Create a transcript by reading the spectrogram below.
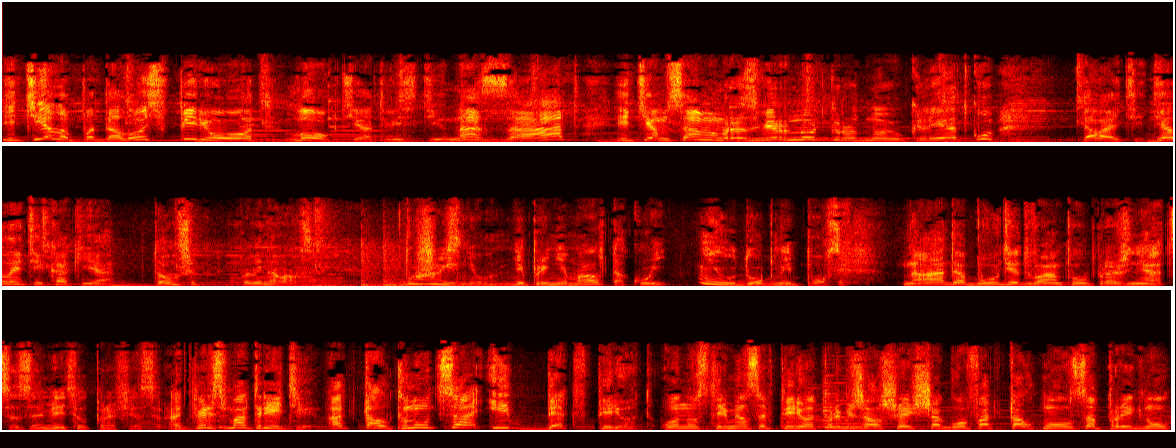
и тело подалось вперед, локти отвести назад и тем самым развернуть грудную клетку. Давайте, делайте, как я. Томшик повиновался. В жизни он не принимал такой неудобный позы. «Надо будет вам поупражняться», — заметил профессор. «А теперь смотрите, оттолкнуться и бег вперед». Он устремился вперед, пробежал шесть шагов, оттолкнулся, прыгнул,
